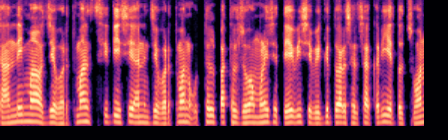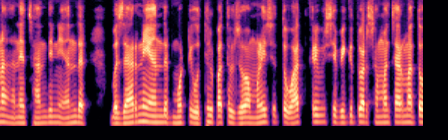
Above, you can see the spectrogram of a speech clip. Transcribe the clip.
ચાંદીમાં જે વર્તમાન સ્થિતિ છે અને જે વર્તમાન ઉથલપાથલ જોવા મળી છે તે વિશે વિગતવાર ચર્ચા કરીએ તો સોના અને ચાંદીની અંદર, બજારની અંદર મોટી ઉથલપાથલ જોવા મળી છે. તો વાત કરવી છે વિગતવાર સમાચારમાં તો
